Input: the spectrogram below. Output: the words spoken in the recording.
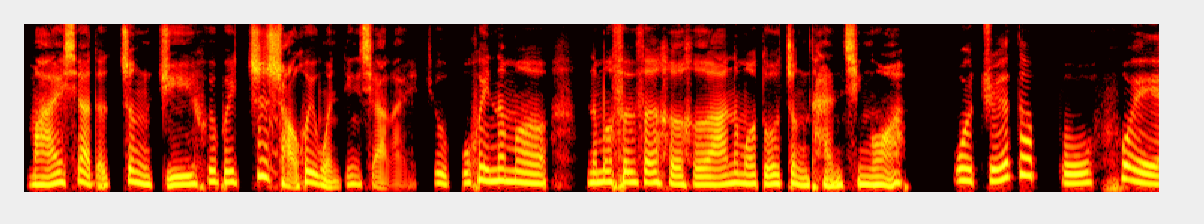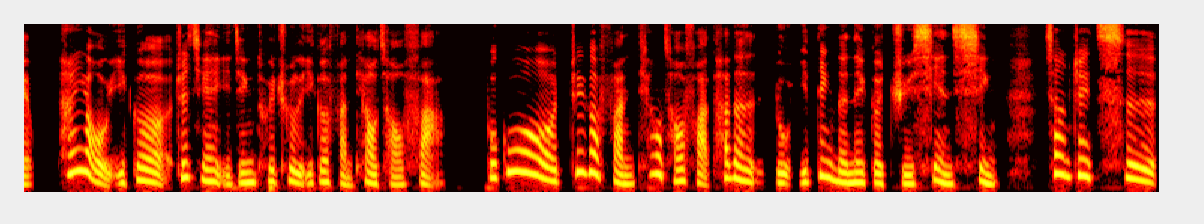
马来西亚的政局会不会至少会稳定下来，就不会那么那么分分合合啊，那么多政坛青蛙？我觉得不会。他有一个之前已经推出了一个反跳槽法，不过这个反跳槽法它的有一定的那个局限性。像这次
